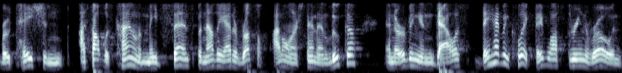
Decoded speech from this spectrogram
rotation I thought was kind of made sense, but now they added Russell. I don't understand. And Luka and Irving and Dallas, they haven't clicked. They've lost three in a row, and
